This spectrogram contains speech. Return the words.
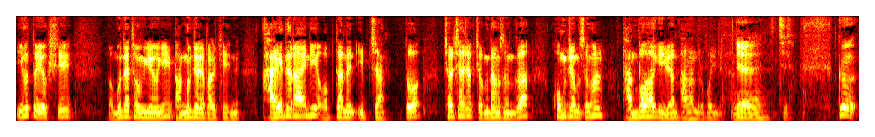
이것도 역시 문 대통령이 방금 전에 밝힌 가이드라인이 없다는 입장 또 절차적 정당성과 공정성을 담보하기 위한 방안으로 보입니다. 예. 지- 그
